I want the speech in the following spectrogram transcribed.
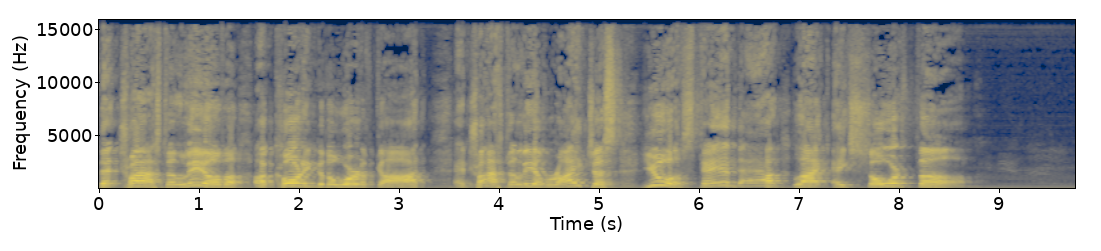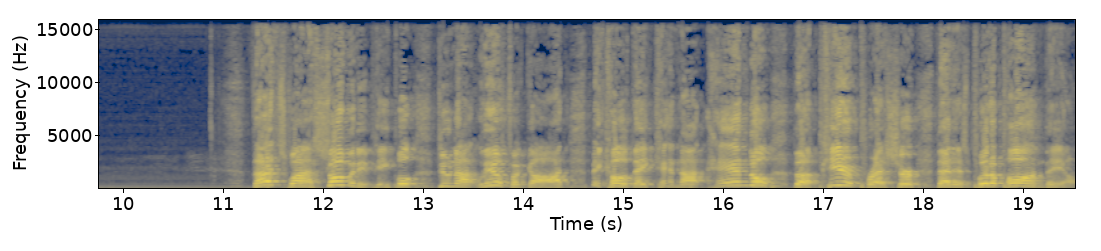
that tries to live according to the Word of God and tries to live righteous, you will stand out like a sore thumb. That's why so many people do not live for God because they cannot handle the peer pressure that is put upon them.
